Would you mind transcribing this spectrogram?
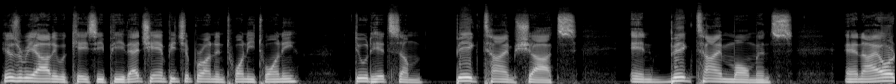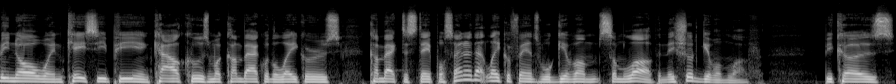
here's the reality with KCP: that championship run in 2020 dude hit some big time shots in big time moments. And I already know when KCP and Kyle Kuzma come back with the Lakers, come back to Staples Center, that Laker fans will give them some love, and they should give them love. Because,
